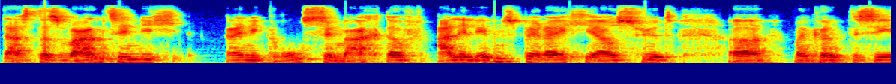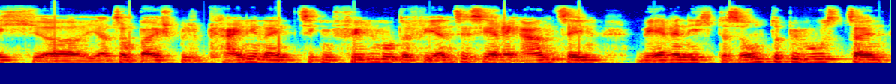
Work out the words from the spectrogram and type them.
dass das wahnsinnig eine große Macht auf alle Lebensbereiche ausführt. Äh, man könnte sich äh, ja zum Beispiel keinen einzigen Film oder Fernsehserie ansehen, wäre nicht das Unterbewusstsein,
